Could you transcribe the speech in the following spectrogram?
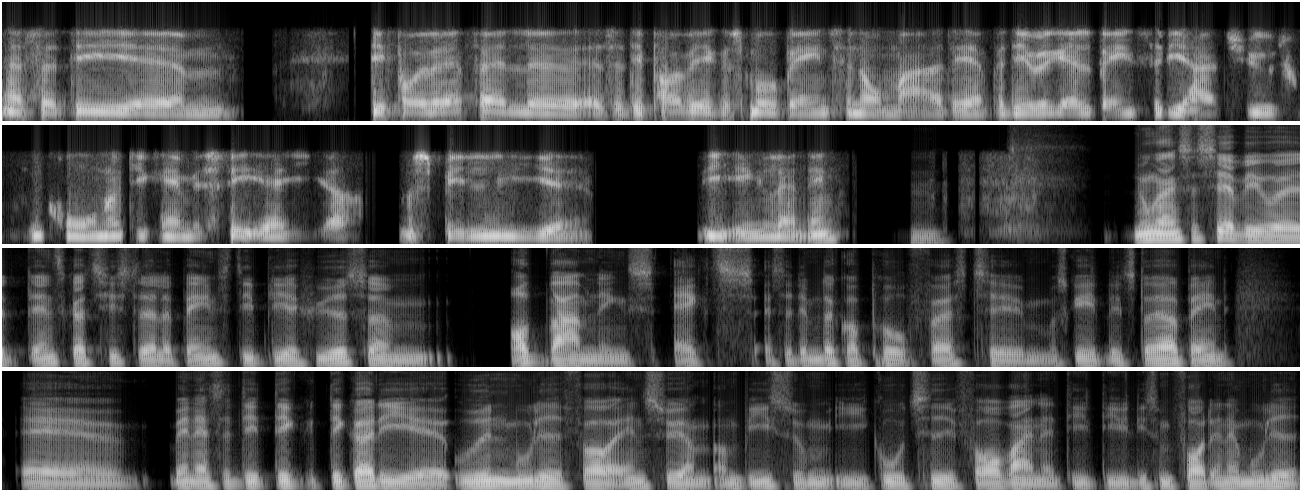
Altså, det, øh, det får i hvert fald, øh, altså det påvirker små bands enormt meget, det her, for det er jo ikke alle bands, der de har 20.000 kroner, de kan investere i at, at spille i, øh, i England, ikke? Mm. Nogle gange så ser vi jo, at danske artister eller bands, de bliver hyret som opvarmningsacts, altså dem, der går på først til måske et lidt større band. Øh, men altså, det, det, det gør de øh, uden mulighed for at ansøge om, om visum i god tid i forvejen, at de, de ligesom får den her mulighed.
